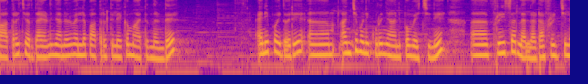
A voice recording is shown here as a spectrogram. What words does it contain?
പാത്രം ചെറുതായതുകൊണ്ട് ഞാനൊരു വലിയ പാത്രത്തിലേക്ക് മാറ്റുന്നുണ്ട്. ഇനിയിപ്പോൾ ഇതൊരു അഞ്ച് മണിക്കൂർ ഞാനിപ്പം വെച്ചിന്. ഫ്രീസറിലല്ല കേട്ടോ ഫ്രിഡ്ജിൽ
